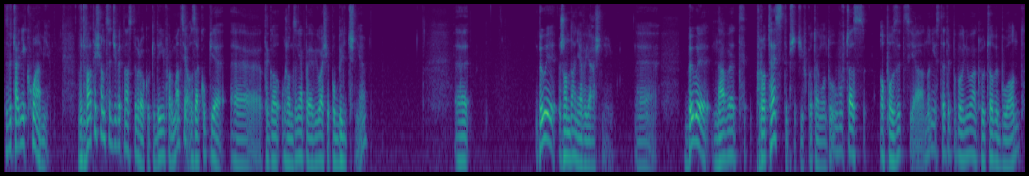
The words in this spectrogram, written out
zwyczajnie kłamie. W 2019 roku, kiedy informacja o zakupie e, tego urządzenia pojawiła się publicznie, e, były żądania wyjaśnień. Były nawet protesty przeciwko temu. Tu wówczas opozycja, no niestety, popełniła kluczowy błąd,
